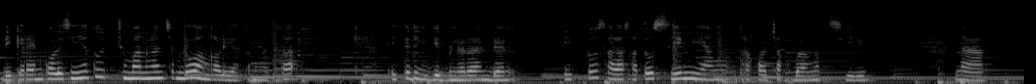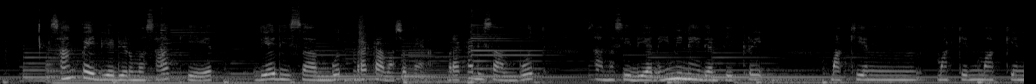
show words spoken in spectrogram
Dikirain polisinya tuh cuman ngancem doang kali ya ternyata itu digigit beneran. Dan itu salah satu scene yang terkocak banget sih. Nah sampai dia di rumah sakit dia disambut mereka maksudnya. Mereka disambut sama si Dian ini nih dan Fikri. Makin makin makin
